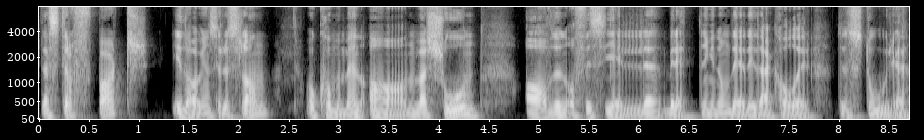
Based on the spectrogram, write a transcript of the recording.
Det er straffbart i dagens Russland å komme med en annen versjon av den offisielle beretningen om det de der kaller den store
